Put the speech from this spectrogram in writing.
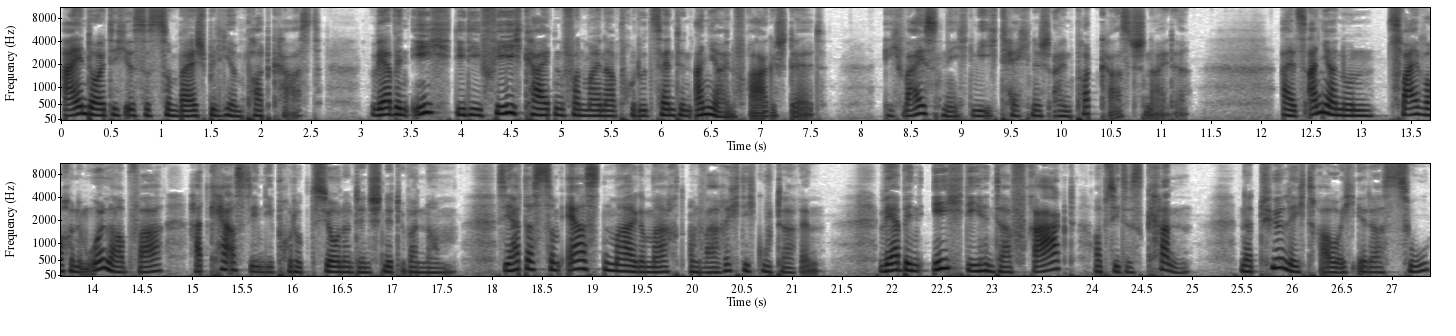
Eindeutig ist es zum Beispiel hier im Podcast. Wer bin ich, die die Fähigkeiten von meiner Produzentin Anja in Frage stellt? Ich weiß nicht, wie ich technisch einen Podcast schneide. Als Anja nun zwei Wochen im Urlaub war, hat Kerstin die Produktion und den Schnitt übernommen. Sie hat das zum ersten Mal gemacht und war richtig gut darin. Wer bin ich, die hinterfragt, ob sie das kann? Natürlich traue ich ihr das zu,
